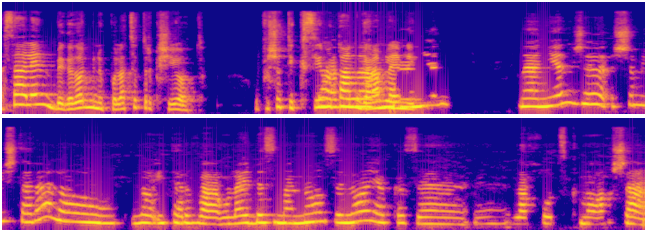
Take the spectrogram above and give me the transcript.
ועשה עליהם בגדול מניפולציות רגשיות. הוא פשוט הקסים אותנו, גרם להם... מעניין ש, שמשטרה לא, לא התערבה, אולי בזמנו זה לא היה כזה אה, לחוץ כמו עכשיו.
